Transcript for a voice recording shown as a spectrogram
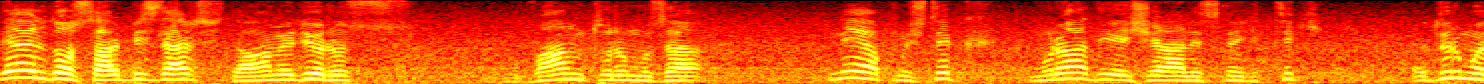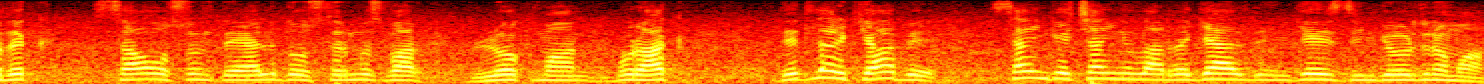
Değerli dostlar bizler devam ediyoruz. Van turumuza ne yapmıştık? Muradiye Şelalesi'ne gittik. E, durmadık. Sağ olsun değerli dostlarımız var. Lokman, Burak. Dediler ki abi sen geçen yıllarda geldin, gezdin, gördün ama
